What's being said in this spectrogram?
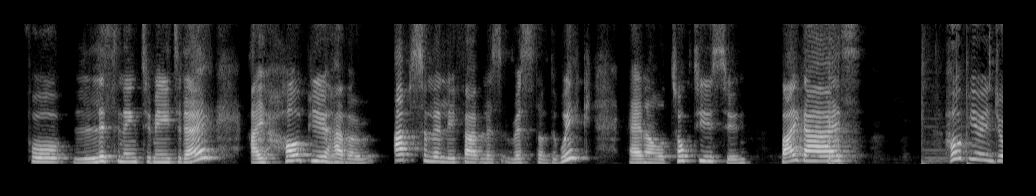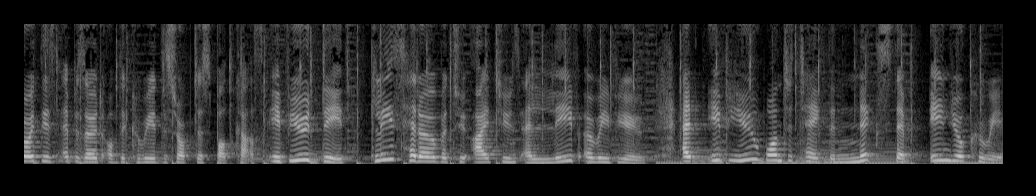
for listening to me today. I hope you have an absolutely fabulous rest of the week, and I will talk to you soon. Bye, guys. Hope you enjoyed this episode of the Career Disruptors podcast. If you did, please head over to iTunes and leave a review. And if you want to take the next step in your career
